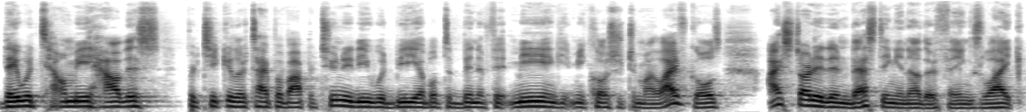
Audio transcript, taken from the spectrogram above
they would tell me how this particular type of opportunity would be able to benefit me and get me closer to my life goals. I started investing in other things like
